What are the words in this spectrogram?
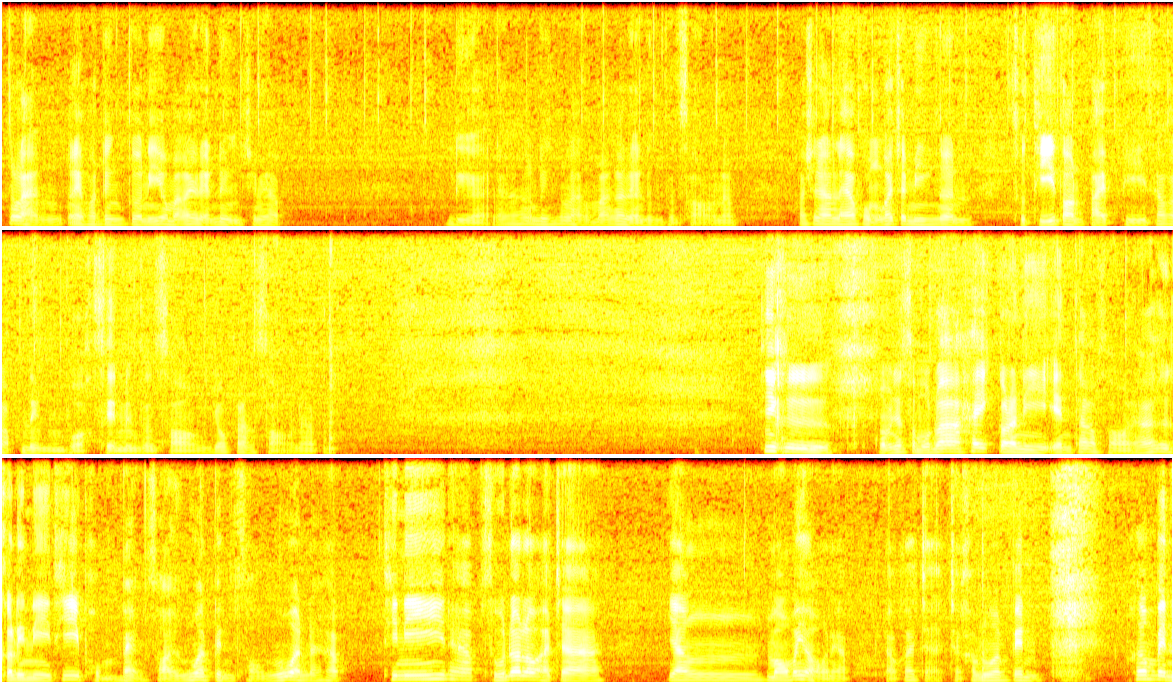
ข้างหลังเนี่ยพอดึงตัวนี้ออกมาก็เหลือหนึ่งใช่ไหมครับ เหลือแล้วก็ดึงข้างหลังมาก็เหลือหนึ่งส่วนสองนะครับ เพราะฉะนั้นแล้วผมก็จะมีเงินสุทธิตอนปลายปีเท่ากับ1บวกเศษ1ส่วน2ยกกำลังสองนะครับ นี่คือผมจะสมมุติว่าให้กรณี n เท่ากับ2นะครับก็คือกรณีที่ผมแบ่งซอยงวดเป็น 2 งวดนะครับ ทีนี้นะครับสมมติว่าเราอาจจะยังมองไม่ออกนะครับ เราก็จะจะคำนวณเป็นเพิ่มเป็น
